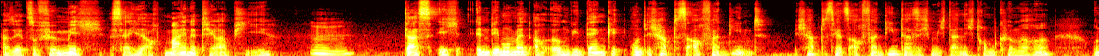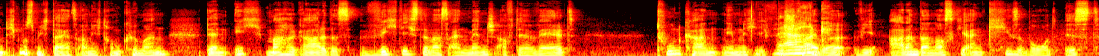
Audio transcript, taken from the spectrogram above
Also jetzt so für mich ist ja hier auch meine Therapie, mhm. dass ich in dem Moment auch irgendwie denke, und ich habe das auch verdient ich habe das jetzt auch verdient, dass ich mich da nicht drum kümmere und ich muss mich da jetzt auch nicht drum kümmern, denn ich mache gerade das Wichtigste, was ein Mensch auf der Welt tun kann, nämlich ich Werk. beschreibe, wie Adam Danowski ein Käsebrot isst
